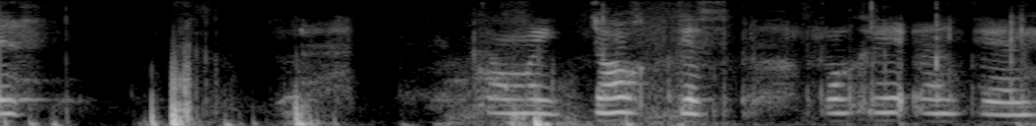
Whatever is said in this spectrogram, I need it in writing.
this. So my dog just broke it again.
